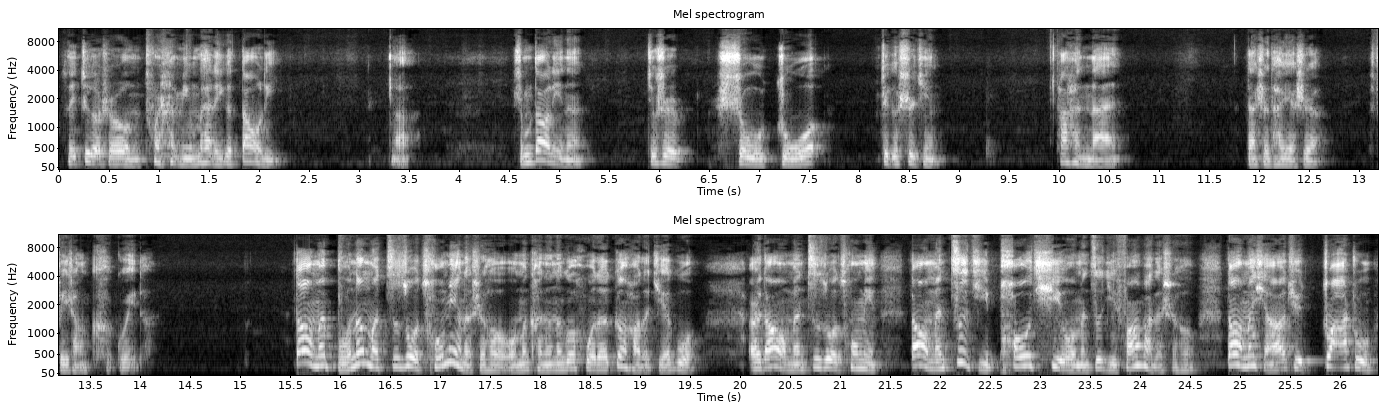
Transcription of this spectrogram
所以这个时候，我们突然明白了一个道理啊，什么道理呢？就是。手镯这个事情，它很难，但是它也是非常可贵的。当我们不那么自作聪明的时候，我们可能能够获得更好的结果；而当我们自作聪明，当我们自己抛弃我们自己方法的时候，当我们想要去抓住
